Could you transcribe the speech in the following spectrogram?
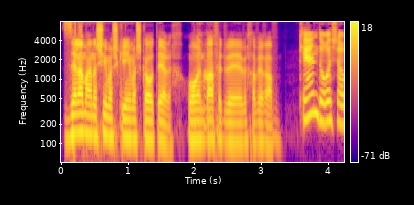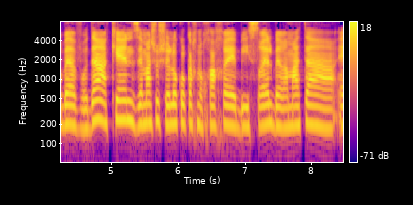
זה למה אנשים משקיעים השקעות ערך, וורן נכון. באפט ו- וחבריו. כן, דורש הרבה עבודה, כן, זה משהו שלא כל כך נוכח אה, בישראל ברמת ה... אה,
